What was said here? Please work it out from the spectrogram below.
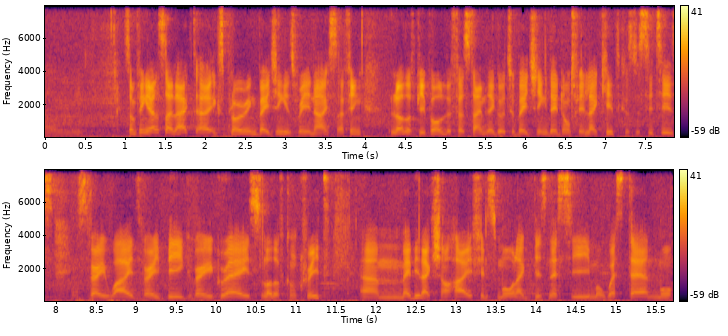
Um, Something else I liked, uh, exploring Beijing is really nice. I think a lot of people, the first time they go to Beijing, they don't really like it because the city is, is very wide, very big, very grey. It's a lot of concrete. Um, maybe like Shanghai feels more like businessy, more Western, more,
